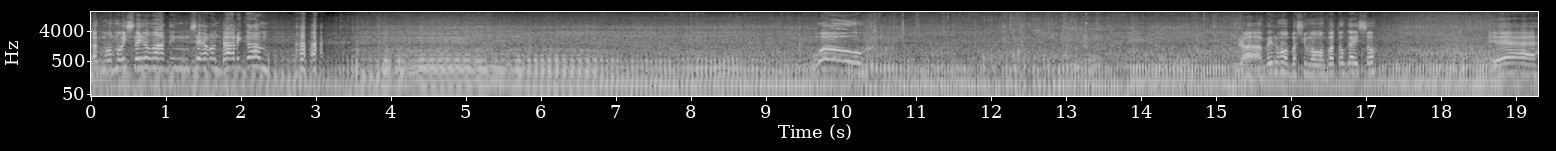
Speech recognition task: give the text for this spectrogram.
Nagmo-moist na yung ating secondary cam. Wow! Grabe, lumabas yung mga bato guys, oh. Yeah.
